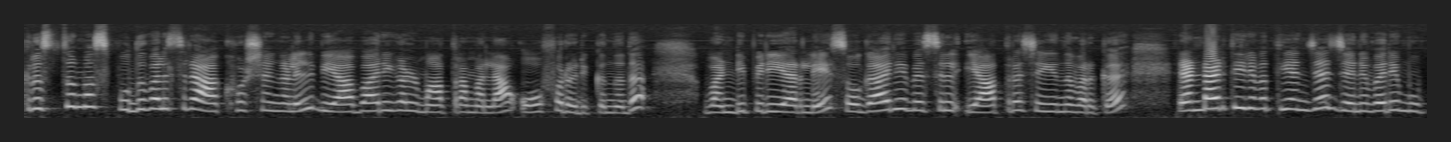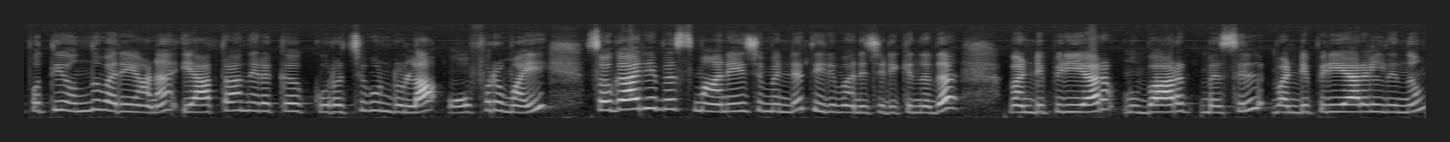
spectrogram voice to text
ക്രിസ്തുമസ് പുതുവത്സര ആഘോഷങ്ങളിൽ വ്യാപാരികൾ മാത്രമല്ല ഓഫർ ഒരുക്കുന്നത്. വണ്ടിപ്പെരിയാറിലെ സ്വകാര്യ ബസ്സിൽ യാത്ര ചെയ്യുന്നവർക്ക് രണ്ടായിരത്തി ഇരുപത്തിയഞ്ച് ജനുവരി മുപ്പത്തിയൊന്ന് വരെയാണ് യാത്രാ നിരക്ക് കുറച്ചുകൊണ്ടുള്ള ഓഫറുമായി സ്വകാര്യ ബസ് മാനേജ്മെന്റ് തീരുമാനിച്ചിരിക്കുന്നത്. വണ്ടിപ്പെരിയാർ മുബാറക് ബസ്സിൽ വണ്ടിപ്പെരിയാറിൽ നിന്നും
